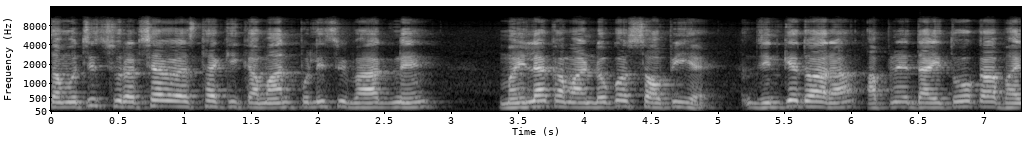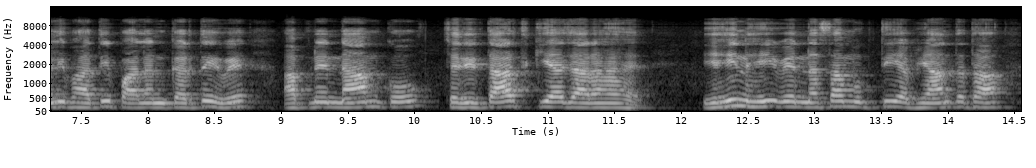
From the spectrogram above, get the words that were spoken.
समुचित सुरक्षा व्यवस्था की कमान पुलिस विभाग ने महिला कमांडो को सौंपी है, जिनके द्वारा अपने दायित्वों का भली भांति पालन करते हुए अपने नाम को चरितार्थ किया जा रहा है। यही नहीं, वे नशा मुक्ति अभियान तथा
